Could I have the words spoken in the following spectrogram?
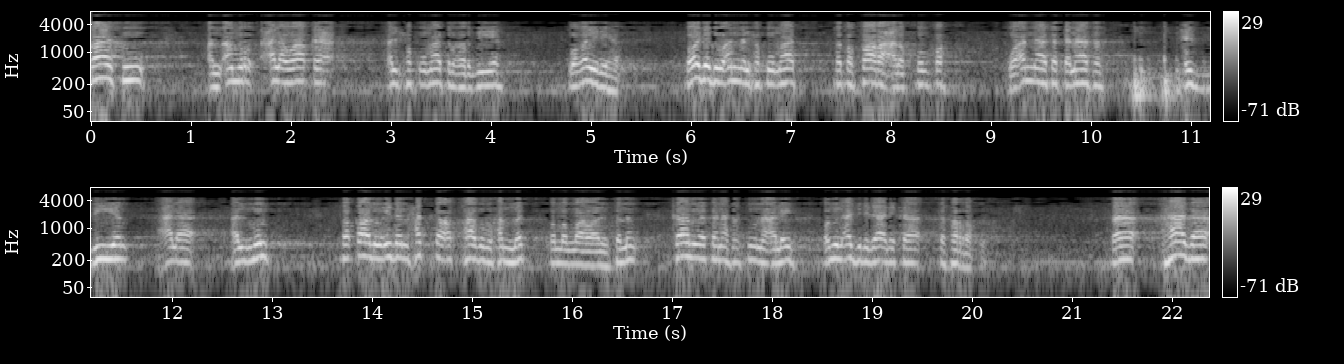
قاسوا الأمر على واقع الحكومات الغربية وغيرها. فوجدوا أن الحكومات تتصارع على السلطة وأنها تتنافس حزبيا على الملك. فقالوا إذا حتى أصحاب محمد صلى الله عليه وسلم كانوا يتنافسون عليه ومن أجل ذلك تفرقوا. فهذا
